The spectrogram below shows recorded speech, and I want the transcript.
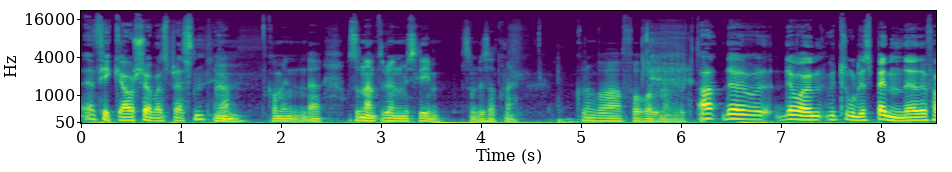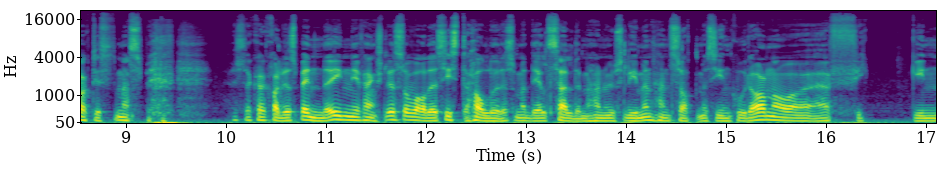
Den fikk jeg av sjømannspresten. Ja. mm, Kom inn der. Og så nevnte du en muslim som du satt med. Hvordan var forholdet mellom dere? Ja, det, det var en utrolig spennende Det er faktisk mest spe- Hvis jeg kan kalle det spennende inne i fengselet, så var det siste halvåret som jeg delte celle med han muslimen. Han satt med sin koran, og jeg fikk inn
